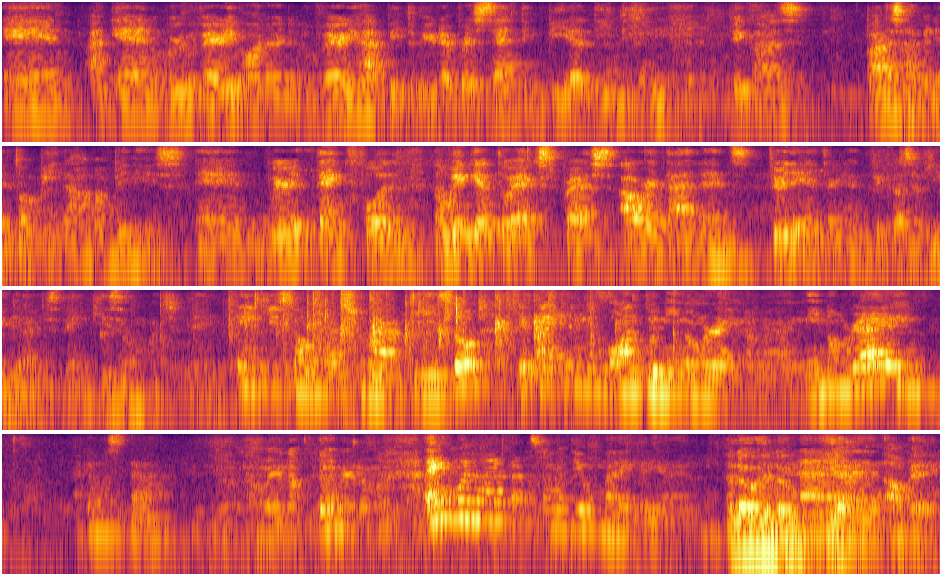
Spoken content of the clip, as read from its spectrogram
And again, we're very honored and very happy to be representing PLDT because para sa amin ito ang pinakamabilis. And we're thankful na we get to express our talents through the internet because of you guys. Thank you so much. Thank you. Thank you so much, Maki. So, if I can move on to Ninong Rai naman. Ninong Rai, kamusta? Okay na, okay naman. Ay, wala. Samad yung mic. Ayan. Hello, hello. Yeah, okay.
